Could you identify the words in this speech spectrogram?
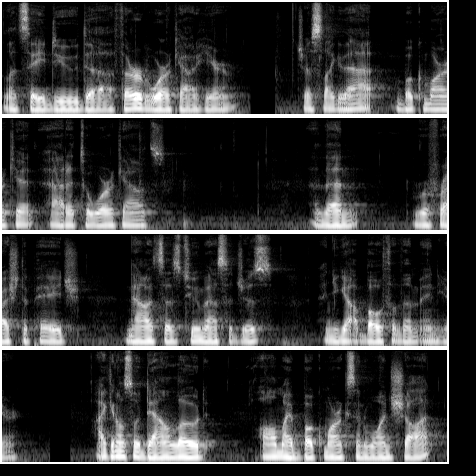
let's say, do the third workout here, just like that, bookmark it, add it to workouts, and then refresh the page. Now it says two messages, and you got both of them in here. I can also download all my bookmarks in one shot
